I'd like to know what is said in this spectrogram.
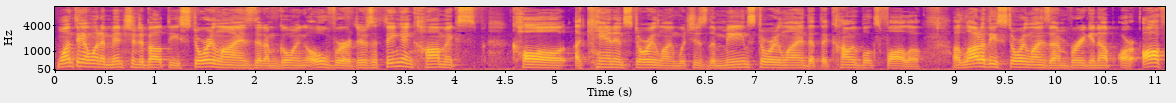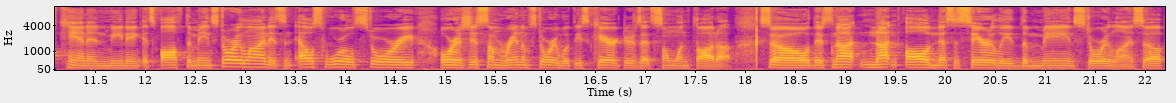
one thing I want to mention about the storylines that I'm going over, there's a thing in comics called a canon storyline, which is the main storyline that the comic books follow. A lot of these storylines that I'm bringing up are off canon, meaning it's off the main storyline, it's an Elseworld story, or it's just some random story with these characters that someone thought up. So there's not not all necessarily the main storyline. So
